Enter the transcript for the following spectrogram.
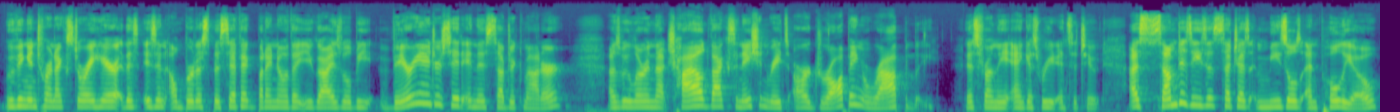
Moving into our next story here, this isn't Alberta specific, but I know that you guys will be very interested in this subject matter as we learn that child vaccination rates are dropping rapidly. This from the Angus Reid Institute. As some diseases such as measles and polio,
